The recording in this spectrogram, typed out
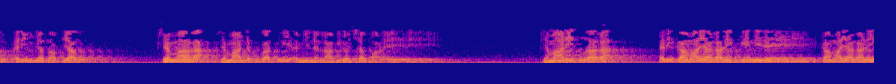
လို့အဲ့ဒီလိုမြတ်စွာဘုရားကိုဇမာကဇမာတပုကသူ့ရဲ့အမြင်နဲ့လာပြီးတော့လျှောက်ပါတယ်ဇမာတွေဆိုတာကအဲ့ဒီကာမရာဂတွေကင်းနေတယ်ကာမရာဂတွေ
